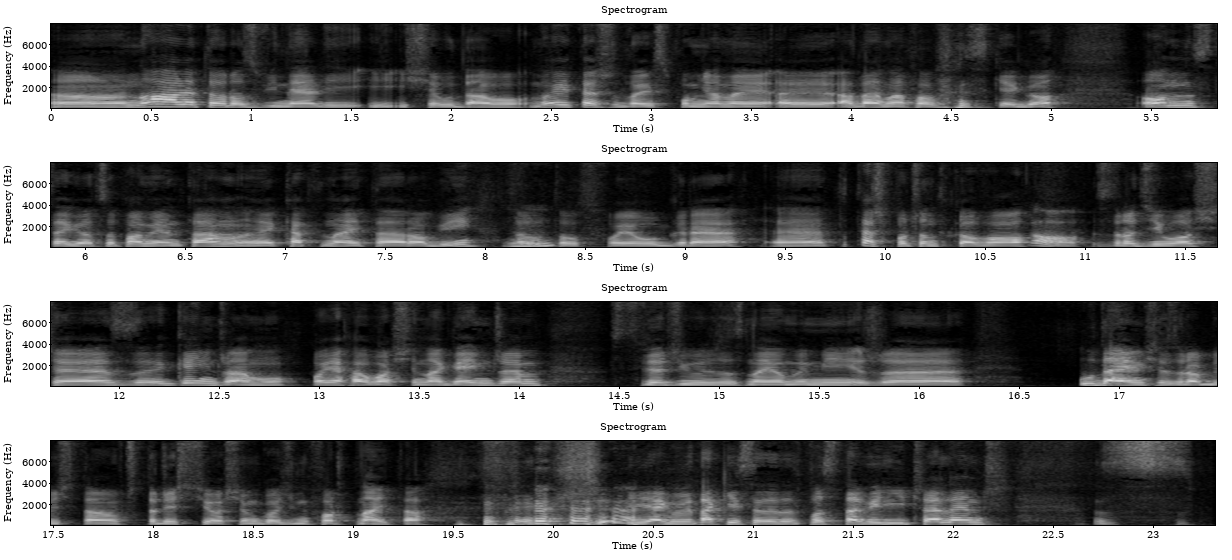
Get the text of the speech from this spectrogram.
E, no ale to rozwinęli i, i się udało. No i też tutaj wspomniane e, Adama Pawłowskiego. On z tego co pamiętam, Cat Knighta robi, tą, mm. tą swoją grę. To też początkowo o. zrodziło się z Game Jamu. Pojechał właśnie na Game Jam, stwierdził ze znajomymi, że udaje mi się zrobić tam 48 godzin Fortnite'a. I jakby taki sobie postawili challenge,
